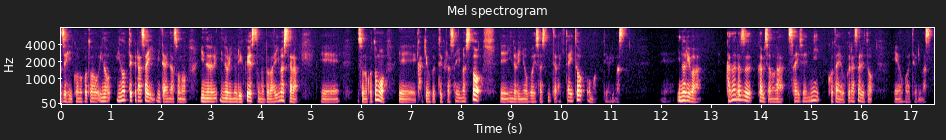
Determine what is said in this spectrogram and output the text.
ぜひこのことを祈ってくださいみたいなその祈りのリクエストなどがありましたら、えー、そのことも、えー、書き送ってくださいますと、えー、祈りに覚えさせていただきたいと思っております。祈りは必ず神様が最善に答えをくださると、え覚えております。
